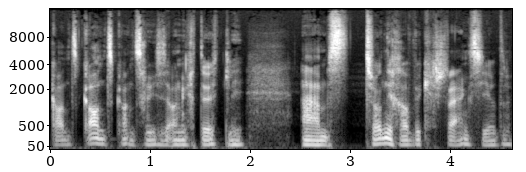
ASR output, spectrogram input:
ganz, ganz, ganz kleines Anekdötchen. Ähm, schon, habe wirklich streng sein, oder?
